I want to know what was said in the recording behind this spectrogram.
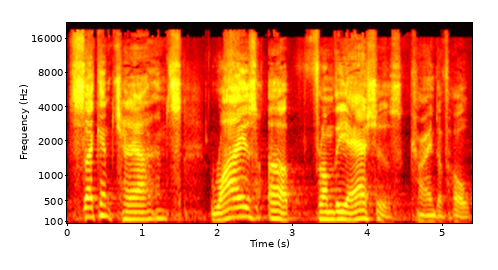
second chance, rise up from the ashes kind of hope.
